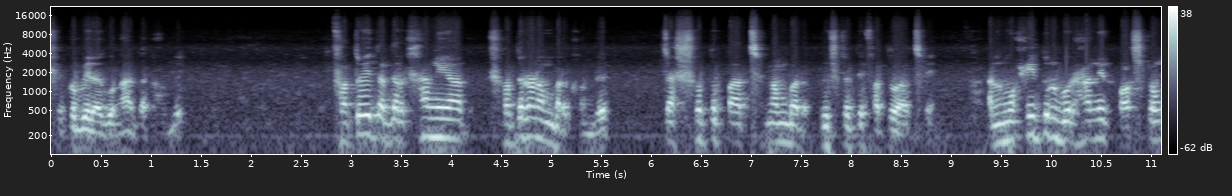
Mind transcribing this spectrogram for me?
সে কবিরা গুণাগার হবে। ফতোয় তাদের খানিয়ার সতেরো নম্বর খণ্ডের চারশত পাঁচ নম্বর পৃষ্ঠাতে ফতো আছে। আল মহিদুল বুরহানের অষ্টম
